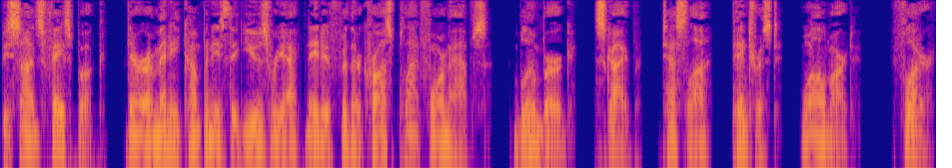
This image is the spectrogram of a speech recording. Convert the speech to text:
Besides Facebook, there are many companies that use React Native for their cross-platform apps, Bloomberg, Skype, Tesla, Pinterest, Walmart, Flutter.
